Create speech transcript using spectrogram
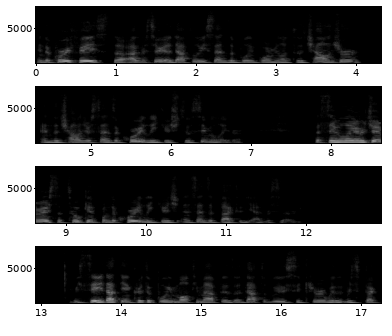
In the query phase, the adversary adaptively sends a Boolean formula to the challenger, and the challenger sends a query leakage to the simulator. The simulator generates the token from the query leakage and sends it back to the adversary. We say that the encrypted Boolean multimap is adaptively secure with respect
